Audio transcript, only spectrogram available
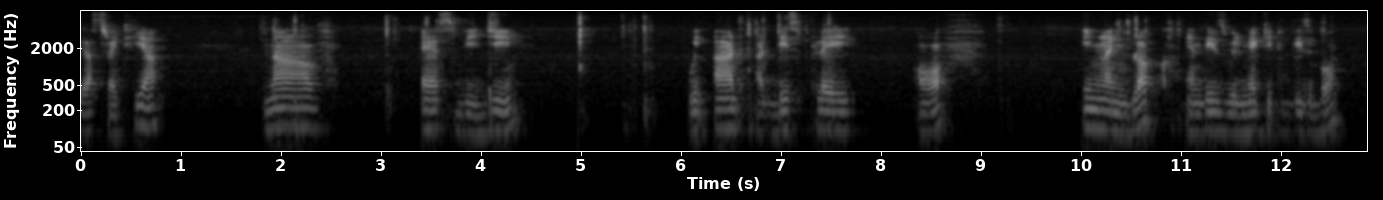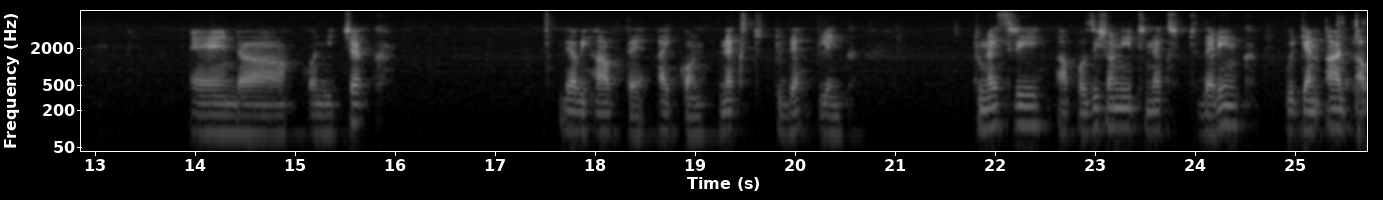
just right here. Nav svg we add a display of inline block and this will make it visible. And uh, when we check there we have the icon next to the link. To nicely uh, position it next to the link we can add a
